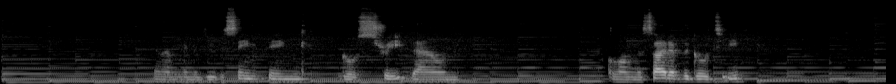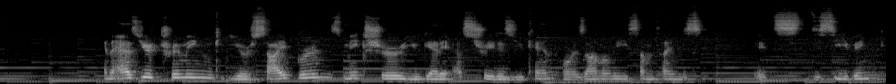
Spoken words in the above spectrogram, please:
And I'm going to do the same thing, go straight down along the side of the goatee. And as you're trimming your sideburns, make sure you get it as straight as you can horizontally. Sometimes it's deceiving.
